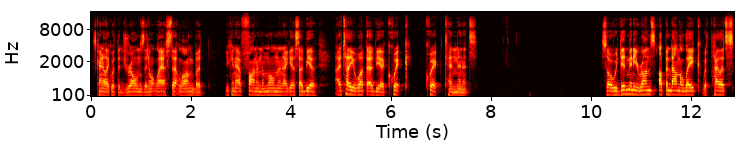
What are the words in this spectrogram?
It's kind of like with the drones; they don't last that long, but you can have fun in the moment. I guess that'd be a. I tell you what, that'd be a quick, quick 10 minutes. So we did many runs up and down the lake with pilots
